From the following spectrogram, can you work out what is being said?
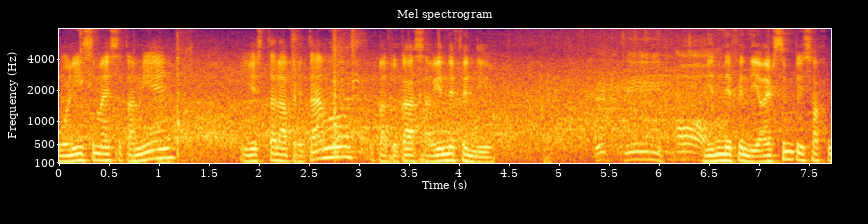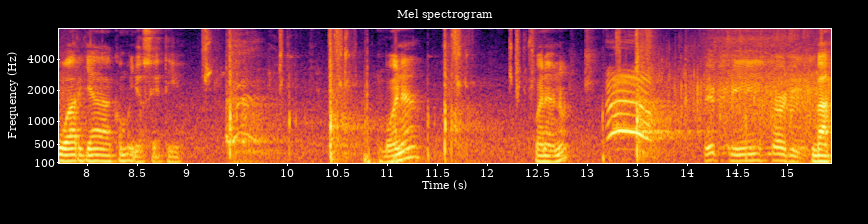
Buenísima esa también. Y esta la apretamos. Para tu casa, bien defendido. 15 all. Bien defendido. A ver si empiezo a jugar ya como yo sé, tío. Buena. Buena, ¿no? 15 30. Va.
